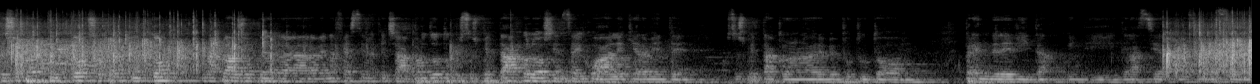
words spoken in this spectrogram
e soprattutto, soprattutto un applauso per Ravenna Festival che ci ha prodotto questo spettacolo senza il quale chiaramente questo spettacolo non avrebbe potuto prendere vita, quindi grazie alla fondazione.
